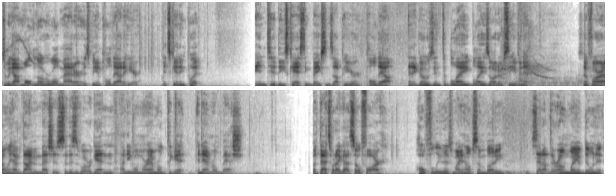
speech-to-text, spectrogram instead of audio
So we got molten overworld matter. It's being pulled out of here. It's getting put into these casting basins up here, pulled out and it goes into Blay. Blay's auto sieving it. So far, I only have diamond meshes, so this is what we're getting. I need one more emerald to get an emerald mesh. But that's what I got so far. Hopefully, this might help somebody set up their own way of doing it.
